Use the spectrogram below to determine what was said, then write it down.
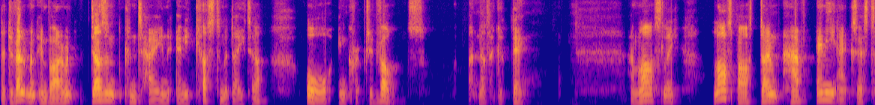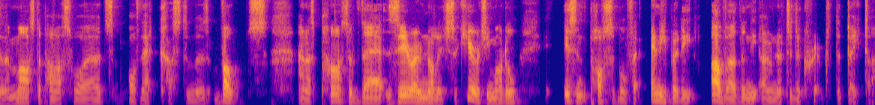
the development environment doesn't contain any customer data or encrypted vaults. Another good thing. And lastly, LastPass don't have any access to the master passwords of their customers' vaults. And as part of their zero knowledge security model, it isn't possible for anybody other than the owner to decrypt the data.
